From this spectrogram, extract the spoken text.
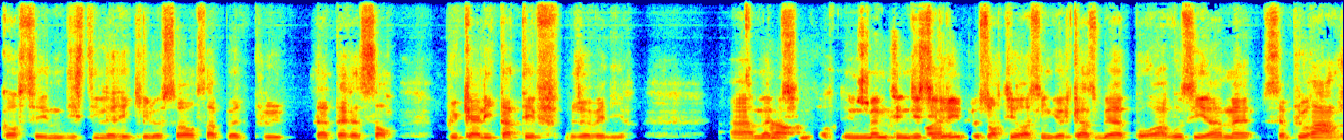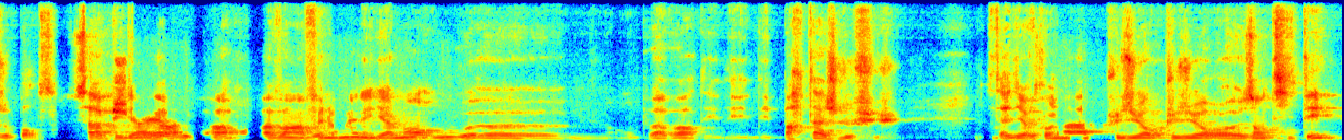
Quand c'est une distillerie qui le sort, ça peut être plus intéressant, plus qualitatif, je vais dire. Euh, même, si une, même, si une, distillerie peut sortir un single cast, bien pour vous aussi, hein, mais c'est plus rare, je pense. Ça, puis derrière, on va avoir un phénomène également où euh, on peut avoir des, des, partages de fûts. C'est-à-dire qu'on a plusieurs, plusieurs entités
